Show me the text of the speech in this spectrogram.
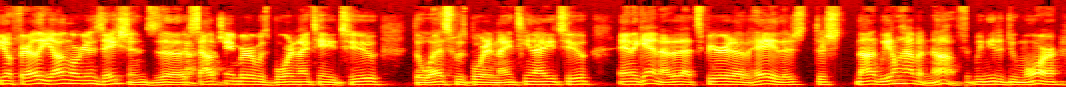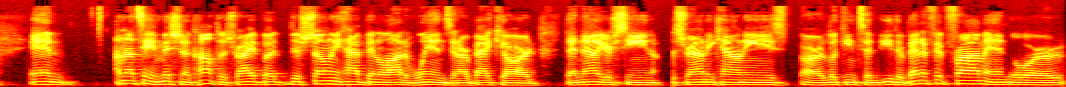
you know fairly young organizations. The yeah. South Chamber was born in 1982. The West was born in 1992. And again, out of that spirit of hey, there's there's not we don't have enough. We need to do more. And I'm not saying mission accomplished, right? But there certainly have been a lot of wins in our backyard that now you're seeing the surrounding counties are looking to either benefit from and or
